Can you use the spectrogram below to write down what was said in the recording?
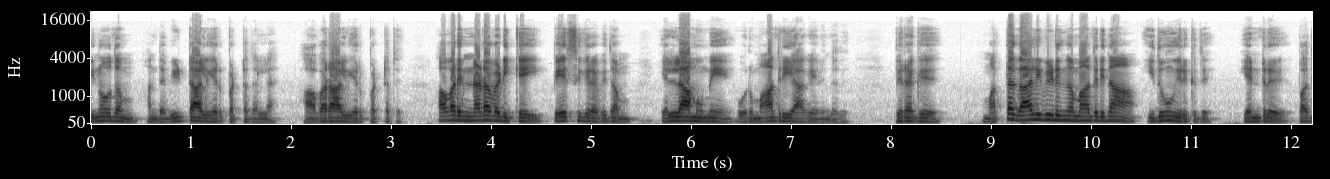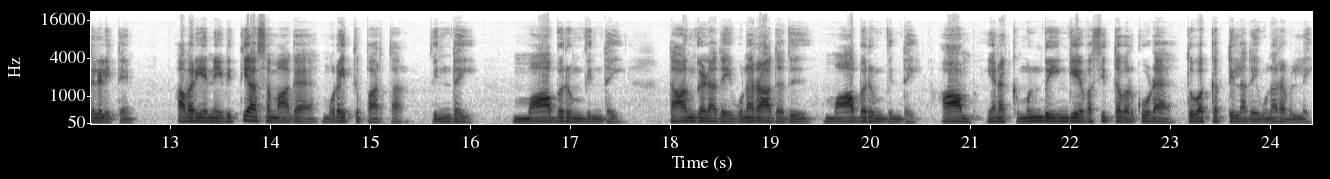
வினோதம் அந்த வீட்டால் ஏற்பட்டதல்ல அவரால் ஏற்பட்டது. அவரின் நடவடிக்கை பேசுகிற விதம் எல்லாமுமே ஒரு மாதிரியாக இருந்தது. பிறகு மற்ற காலி வீடுங்க மாதிரி தான் இதுவும் இருக்குது என்று பதிலளித்தேன். அவர் என்னை வித்தியாசமாக முறைத்து பார்த்தார். விந்தை மாபெரும் விந்தை. தாங்கள் அதை உணராதது மாபெரும் விந்தை. ஆம் எனக்கு முன்பு இங்கே வசித்தவர் கூட துவக்கத்தில் அதை உணரவில்லை.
